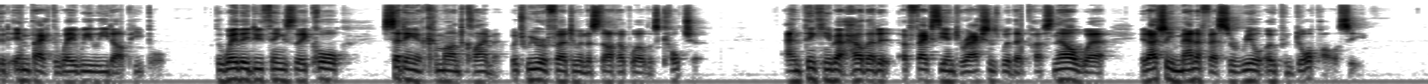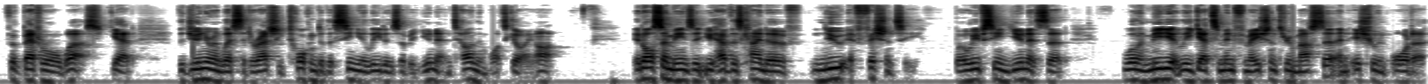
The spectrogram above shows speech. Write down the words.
could impact the way we lead our people, the way they do things they call setting a command climate, which we refer to in the startup world as culture, and thinking about how that affects the interactions with their personnel, where it actually manifests a real open door policy, for better or worse. Yet the junior enlisted are actually talking to the senior leaders of a unit and telling them what's going on. It also means that you have this kind of new efficiency where we've seen units that will immediately get some information through Mustr and issue an order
